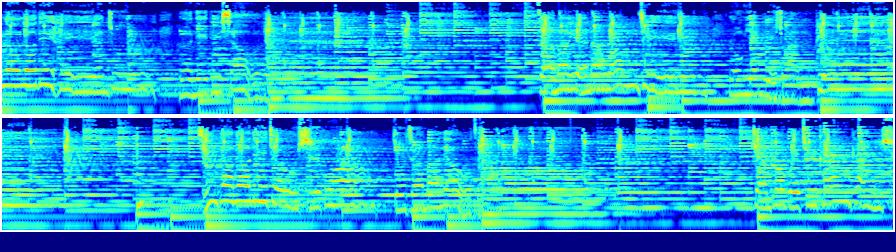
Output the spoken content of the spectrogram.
乌溜溜的黑眼珠和你的笑脸，怎么也难忘记你容颜的转变。轻飘飘的旧时光就这么溜走，转头回去看看时，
